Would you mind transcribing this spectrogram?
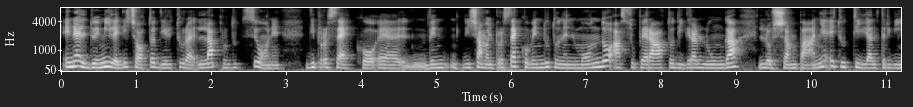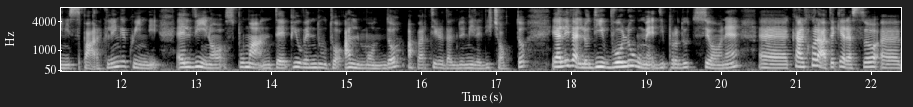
e nel 2018 addirittura la produzione di prosecco, eh, ven- diciamo il prosecco venduto nel mondo ha superato di gran lunga lo champagne e tutti gli altri vini sparkling, quindi è il vino spumante spumante più venduto al mondo a partire dal 2018 e a livello di volume di produzione eh, calcolate che adesso eh,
